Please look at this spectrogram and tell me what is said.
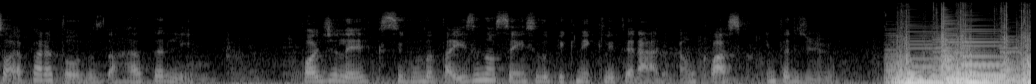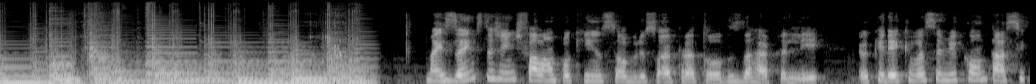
Só é para Todos, da Harper Lee. Pode ler que, segundo a Thaís Inocência do Piquenique Literário, é um clássico imperdível. Mas antes da gente falar um pouquinho sobre o Só é para Todos, da Harper Lee, eu queria que você me contasse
